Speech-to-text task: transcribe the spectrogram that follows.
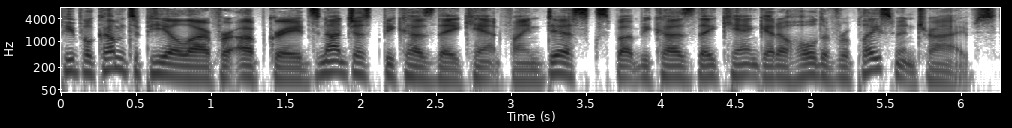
People come to PLR for upgrades not just because they can't find disks, but because they can't get a hold of replacement drives.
